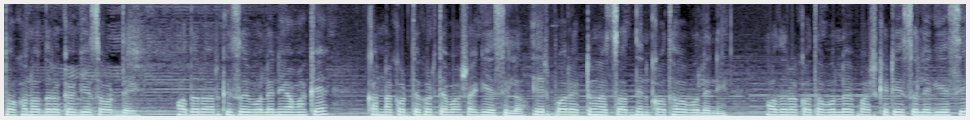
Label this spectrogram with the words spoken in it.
তখন অধরাকে গিয়ে চট দেয়। অধরা আর কিছুই বলেনি আমাকে। কান্না করতে করতে বাসায় গিয়েছিল। এরপর একটা না চার দিন কথাও বলেনি। অধরা কথা বললে পাশ কেটিয়ে চলে গিয়েছি।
